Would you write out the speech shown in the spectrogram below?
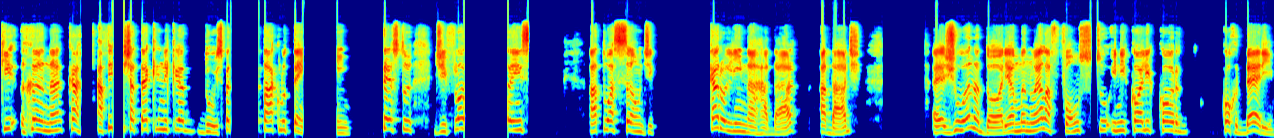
que Hannah A ficha técnica do espetáculo tem texto de Florence, atuação de Carolina Haddad, Haddad é, Joana Dória, Manuela Afonso e Nicole Corderi.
